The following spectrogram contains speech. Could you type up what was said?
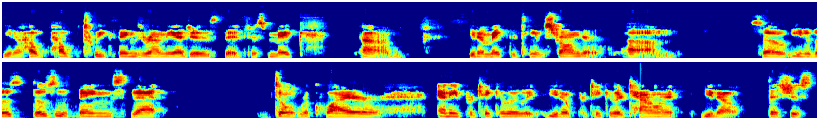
you know, help help tweak things around the edges that just make um, you know make the team stronger. Um, so you know, those those are the things that don't require any particularly you know particular talent you know that's just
